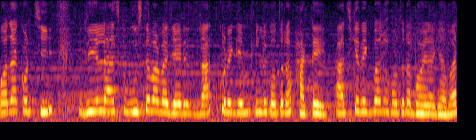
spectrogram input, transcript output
মজা করছি। রিয়েলে আজকে বুঝতে পারবে যে রাত করে গেম খেললে কতটা ফাটে। আজকে দেখবা যে কতটা ভয় লাগে আমার।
